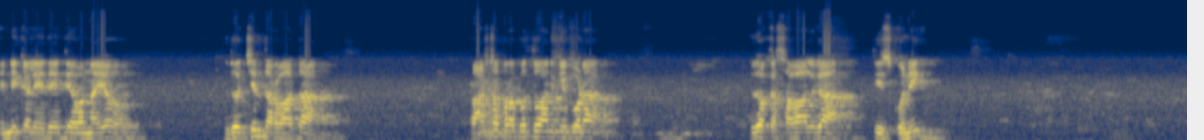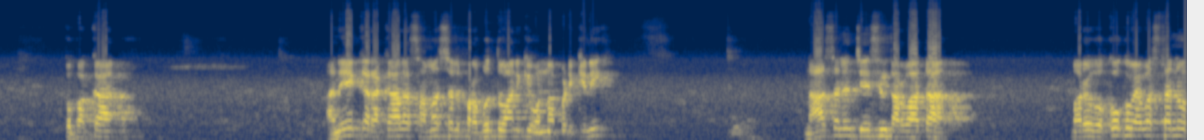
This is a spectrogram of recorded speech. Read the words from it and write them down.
ఎన్నికలు ఏదైతే ఉన్నాయో ఇది వచ్చిన తర్వాత రాష్ట్ర ప్రభుత్వానికి కూడా ఇది ఒక సవాల్గా తీసుకొని ఒక పక్క అనేక రకాల సమస్యలు ప్రభుత్వానికి ఉన్నప్పటికీ నాశనం చేసిన తర్వాత మరో ఒక్కొక్క వ్యవస్థను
